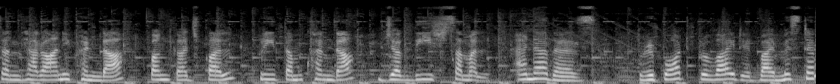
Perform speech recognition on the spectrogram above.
संध्या रानी खंडा, पंकज पल, Pritam Khanda, Jagdish Samal and others report provided by mister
